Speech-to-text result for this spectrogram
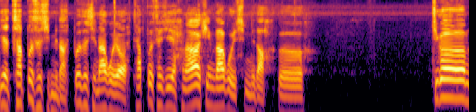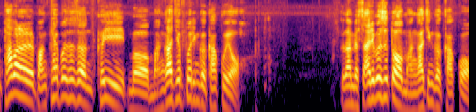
이게 잡버섯입니다. 버섯이 나고요. 잡버섯이 하나씩 나고 있습니다. 그 지금 다발 방패버섯은 거의 뭐 망가져 버린 것 같고요. 그 다음에 쌀이버섯도 망가진 것 같고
